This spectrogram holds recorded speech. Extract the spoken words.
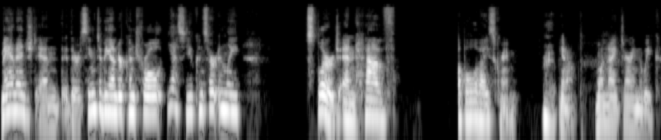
managed and they seem to be under control yes you can certainly splurge and have a bowl of ice cream right. you know one night during the week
